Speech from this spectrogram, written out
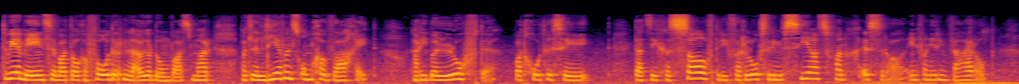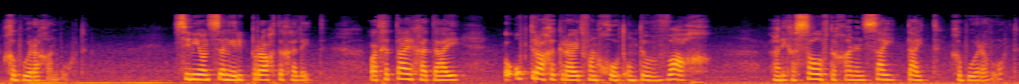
Twee mense wat al gevorder in hulle ouderdom was, maar wat hulle lewens omgewag het na die belofte wat God gesê het dat die gesalfde, die verlosser, die Messias van Israel en van hierdie wêreld gebore gaan word. Simeon sing hierdie pragtige lied wat getuig dat hy 'n opdrag gekry het van God om te wag aan die gesalfde gaan in sy tyd gebore word.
